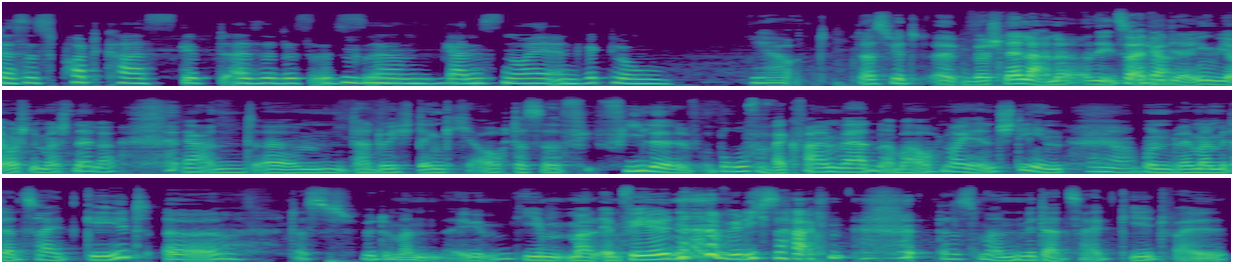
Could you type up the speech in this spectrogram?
dass es Podcasts gibt. Also das ist ähm, Mhm. ganz neue Entwicklung. Ja, und das wird äh, schneller, ne? Also die Zeit wird Ja. ja irgendwie auch immer schneller. Ja. Und ähm, dadurch denke ich auch, dass da viele Berufe wegfallen werden, aber auch neue entstehen. Genau. Und wenn man mit der Zeit geht, äh, das würde man eben jedem mal empfehlen, würde ich sagen, dass man mit der Zeit geht, weil,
